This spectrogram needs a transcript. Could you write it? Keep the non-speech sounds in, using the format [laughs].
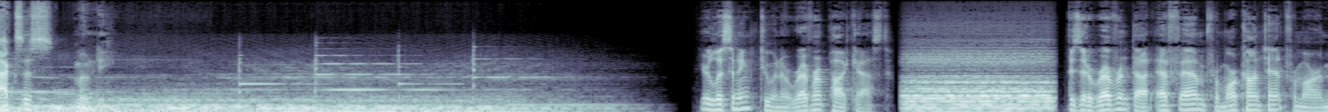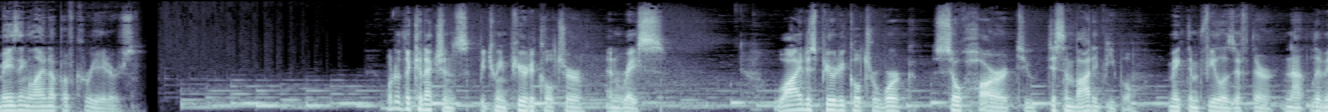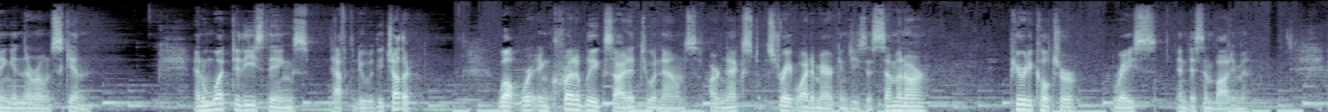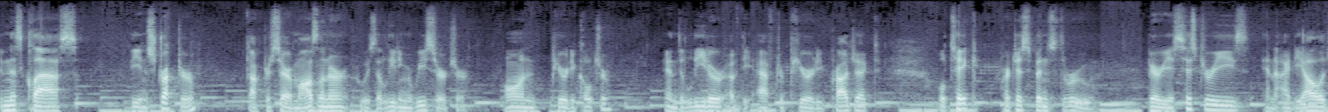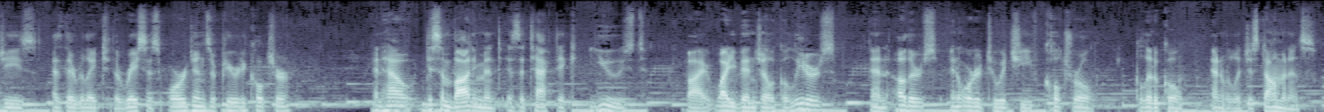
Axis Mundi. You're listening to an Irreverent podcast. Visit irreverent.fm for more content from our amazing lineup of creators. What are the connections between purity culture and race? Why does purity culture work so hard to disembody people, make them feel as if they're not living in their own skin? And what do these things have to do with each other? Well, we're incredibly excited to announce our next Straight White American Jesus seminar Purity Culture, Race, and Disembodiment. In this class, the instructor, Dr. Sarah Moslener, who is a leading researcher on purity culture and the leader of the After Purity Project, will take participants through various histories and ideologies as they relate to the racist origins of purity culture and how disembodiment is a tactic used by white evangelical leaders and others in order to achieve cultural, political, and religious dominance.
